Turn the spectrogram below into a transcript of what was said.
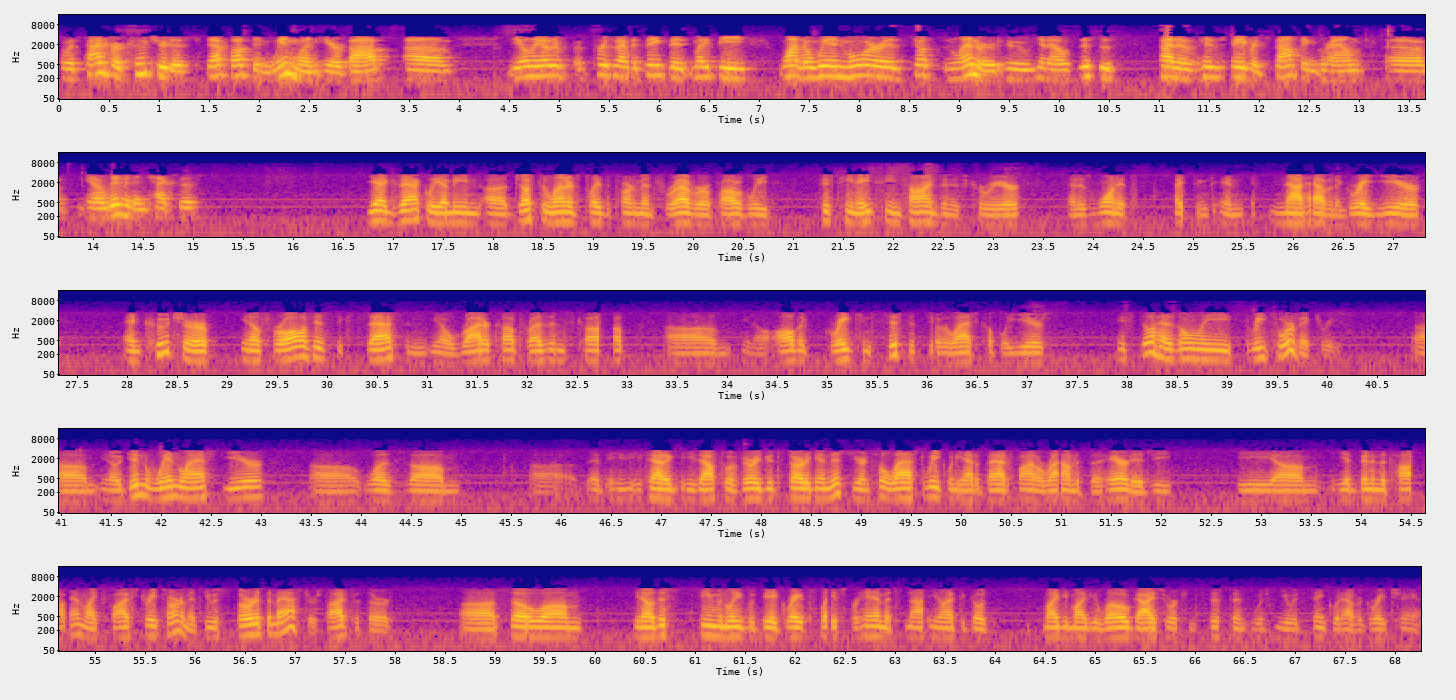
So it's time for Kuchar to step up and win one here, Bob. Um, the only other person I would think that might be wanting to win more is Justin Leonard, who, you know, this is kind of his favorite stomping ground, uh, you know, living in Texas. Yeah, exactly. I mean, uh, Justin Leonard's played the tournament forever, probably 15, 18 times in his career, and has won it twice and, and not having a great year. And Kuchar, you know, for all of his success and you know Ryder Cup, Presidents Cup, um, you know all the great consistency over the last couple of years, he still has only three tour victories. Um, you know, didn't win last year. Uh, was um, uh, he, he's had a, he's off to a very good start again this year until last week when he had a bad final round at the Heritage. He he um, he had been in the top ten like five straight tournaments. He was third at the Masters, tied for third. Uh, so, um, you know, this seemingly would be a great place for him. It's not, you don't have to go mighty, mighty low. Guys who are consistent would, you would think would have a great chance.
